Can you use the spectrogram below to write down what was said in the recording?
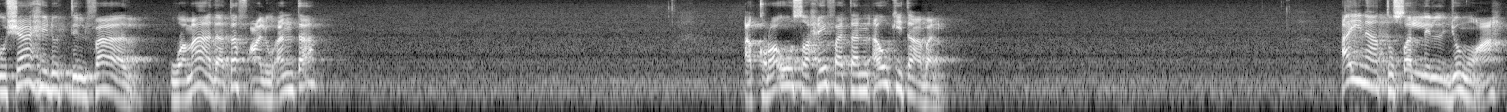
أشاهد التلفاز. وماذا تفعل أنت؟ Aqra'u sahifatan au kitaban. Aina tusallil jumu'ah?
